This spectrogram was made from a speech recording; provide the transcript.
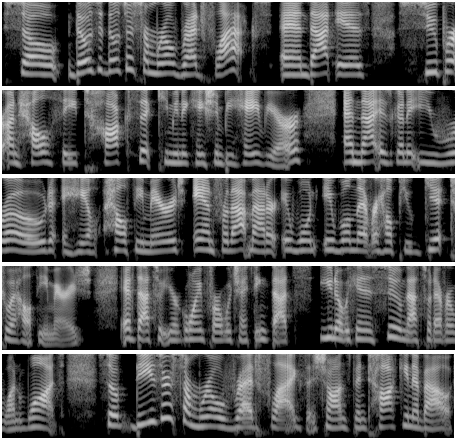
So those are those are some real red flags, and that is super unhealthy, toxic communication behavior, and that is going to erode a he- healthy marriage. And for that matter, it won't it will never help you get to a healthy marriage if that's what you're going for. Which I think that's you know we can assume that's what everyone wants. So these are some real red flags that Sean Sean's been talking about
